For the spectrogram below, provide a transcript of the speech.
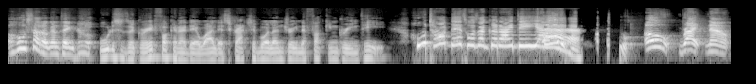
Who said I'm gonna think, oh, this is a great fucking idea while they scratch the ball and drink the fucking green tea? Who thought this was a good idea? Oh, right. Now,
